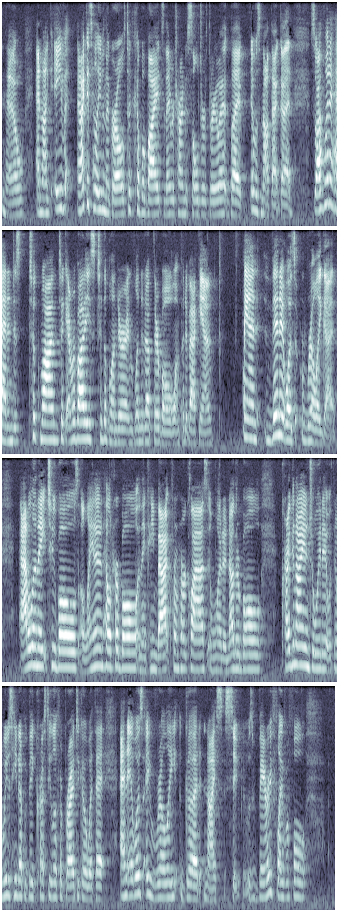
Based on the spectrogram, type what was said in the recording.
No. And like even, and I could tell even the girls took a couple bites and they were trying to soldier through it, but it was not that good. So I went ahead and just took mine, took everybody's to the blender and blended up their bowl and put it back in. And then it was really good. Adeline ate two bowls, Elena held her bowl, and then came back from her class and wanted another bowl. Craig and I enjoyed it. With and we just heat up a big crusty loaf of bread to go with it, and it was a really good, nice soup. It was very flavorful,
